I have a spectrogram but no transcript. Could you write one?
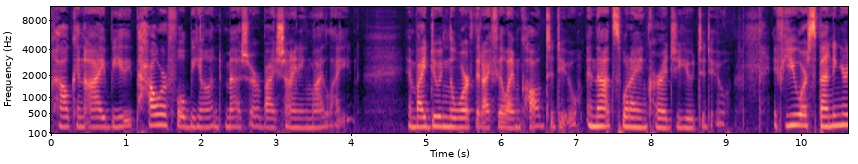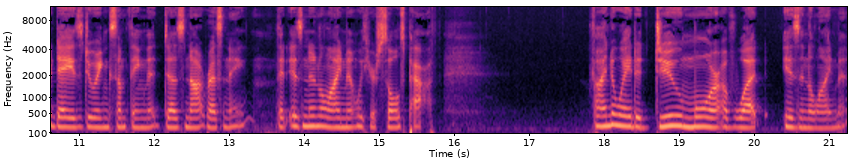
How can I be powerful beyond measure by shining my light and by doing the work that I feel I'm called to do? And that's what I encourage you to do. If you are spending your days doing something that does not resonate, that isn't in alignment with your soul's path, find a way to do more of what is in alignment.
